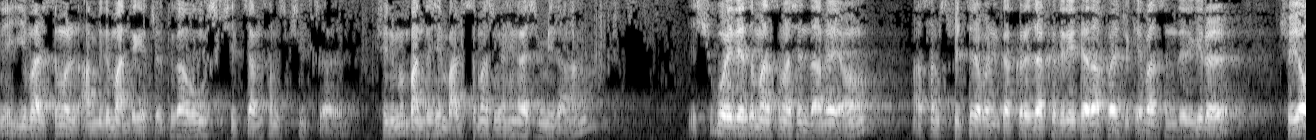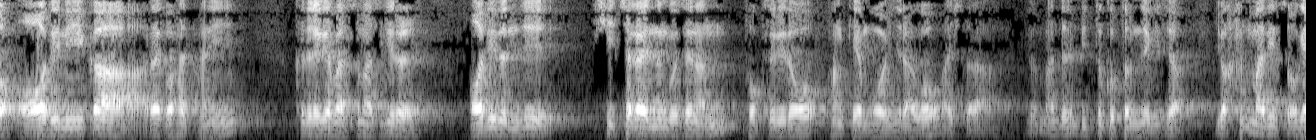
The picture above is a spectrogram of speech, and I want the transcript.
이 말씀을 안 믿으면 안 되겠죠. 누가복음 17장 37절. 주님은 반드시 말씀하시고 행하십니다. 휴고에 대해서 말씀하신 다음에요. 37절에 아, 보니까 그러자 그들이 대답하여 주께 말씀드리기를 주여 어디니까? 라고 하니 그들에게 말씀하시기를 어디든지 시체가 있는 곳에는 독수리도 함께 모이라고 하시더라. 완전히 밑도 끝도 없는 얘기죠. 이 한마디 속에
